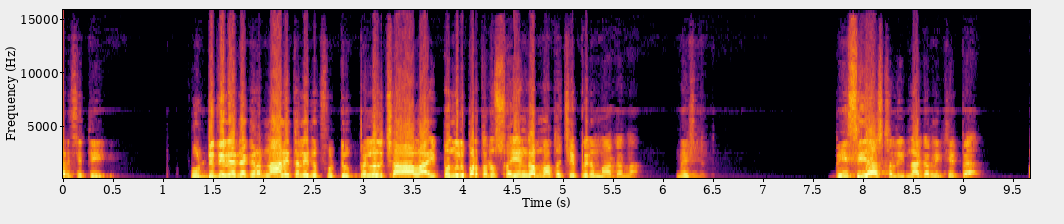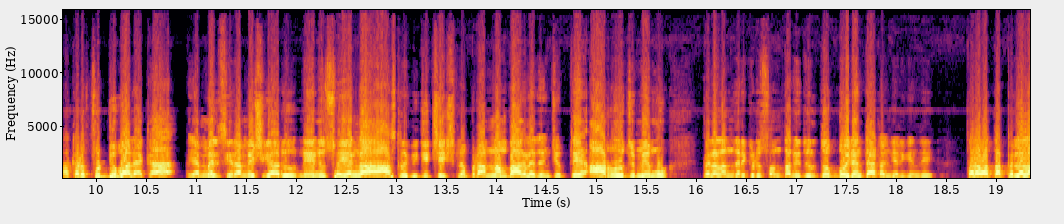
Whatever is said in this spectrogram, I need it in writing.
పరిస్థితి. ఫుడ్ తినే దగ్గర నాణ్యత లేని ఫుడ్. పిల్లలు చాలా ఇబ్బందులు పడతారు. స్వయంగా మాతో చెప్పిన మాట అన్న నెక్స్ట్ బీసీ హాస్టల్. ఇందాక మీకు చెప్పా. అక్కడ ఫుడ్ బాగాలేక ఎమ్మెల్సీ రమేష్ గారు నేను స్వయంగా హాస్టల్ విజిట్ చేసినప్పుడు అన్నం బాగలేదని చెప్తే ఆ రోజు మేము పిల్లలందరికీ సొంత నిధులతో భోజనం తేటం జరిగింది. తర్వాత పిల్లల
